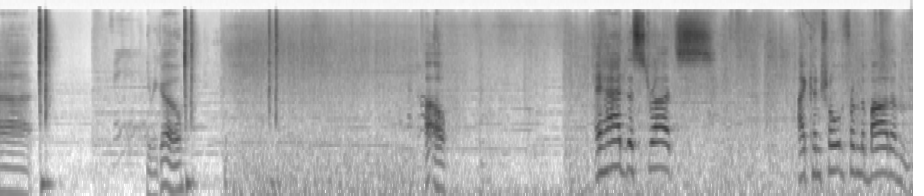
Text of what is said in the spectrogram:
Uh, here we go. Uh-oh. It had the struts. I controlled from the bottom.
